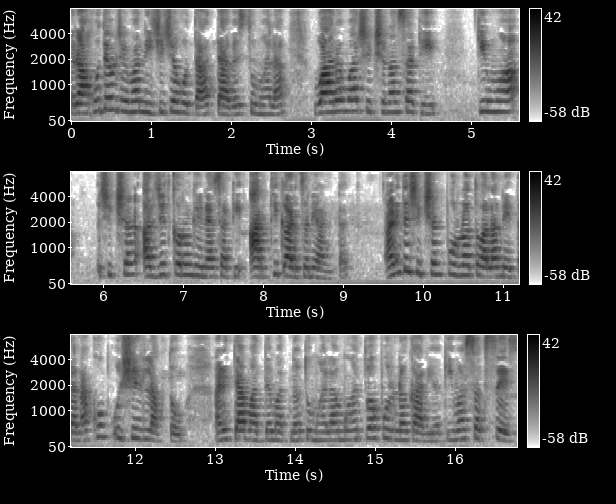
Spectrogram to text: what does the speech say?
राहुदेव जेव्हा निचीचे होता त्यावेळेस तुम्हाला वारंवार शिक्षणासाठी किंवा शिक्षण अर्जित करून घेण्यासाठी आर्थिक अडचणी आणतात. आणि ते शिक्षण पूर्णत्वाला नेताना खूप उशीर लागतो. आणि त्या माध्यमातून तुम्हाला महत्त्वपूर्ण कार्य किंवा सक्सेस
